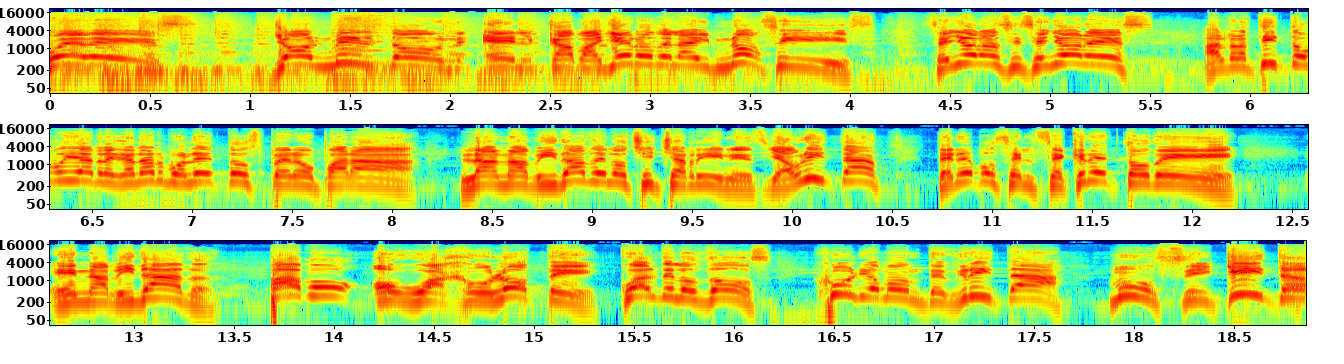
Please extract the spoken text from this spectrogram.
jueves. John Milton, el caballero de la hipnosis. Señoras y señores, al ratito voy a regalar boletos, pero para la Navidad de los chicharrines. Y ahorita tenemos el secreto de en Navidad, pavo o guajolote. ¿Cuál de los dos? Julio Montes grita, musiquita.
